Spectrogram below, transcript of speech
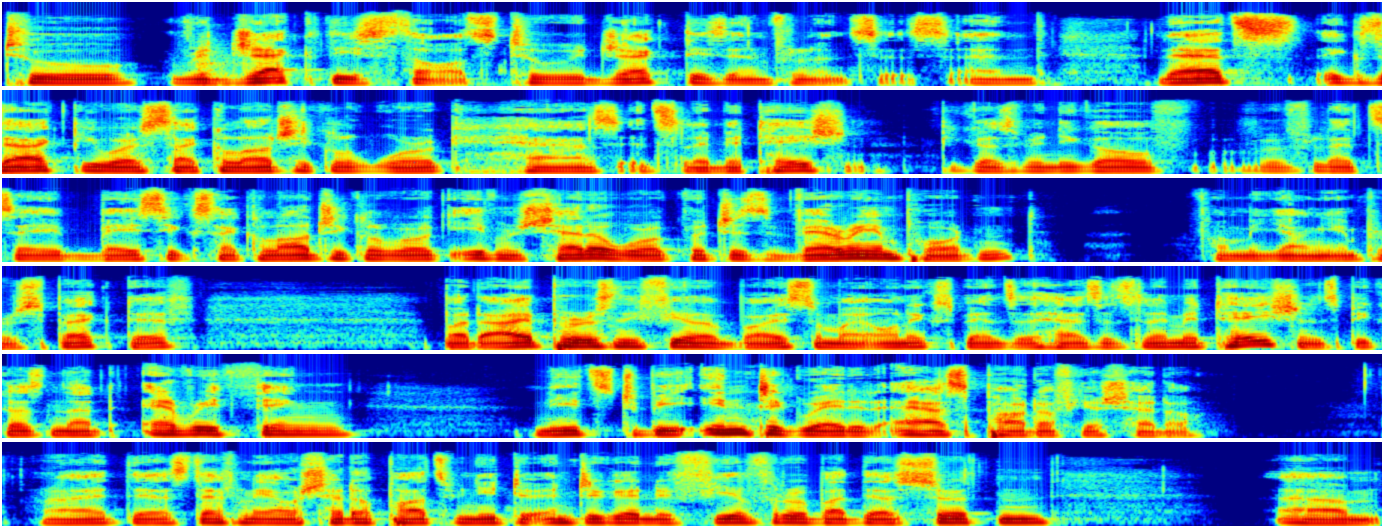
to reject these thoughts, to reject these influences. And that's exactly where psychological work has its limitation. Because when you go with, let's say, basic psychological work, even shadow work, which is very important from a Jungian perspective, but I personally feel, based on my own experience, it has its limitations because not everything needs to be integrated as part of your shadow. Right? There's definitely our shadow parts we need to integrate and feel through, but there are certain um,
